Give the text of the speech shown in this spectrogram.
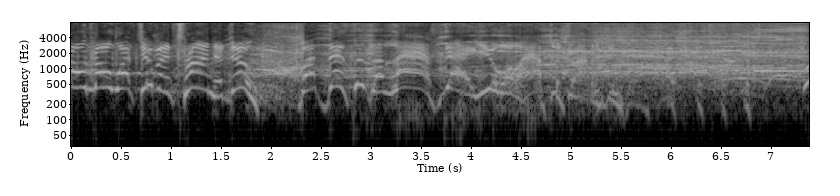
don't know what you've been trying to do, but this is the last day you will have to try to do. Woo!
